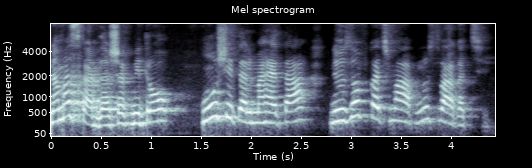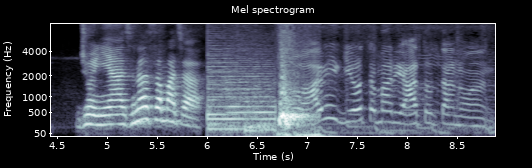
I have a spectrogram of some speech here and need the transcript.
નમસ્કાર દર્શક મિત્રો, હું શીતલ મહેતા ન્યૂઝ ઓફ કચ્છમાં આપનું સ્વાગત છે. જોઈએ આજના સમાચાર. આવી ગયો તમારી આતુરતાનો અંત.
